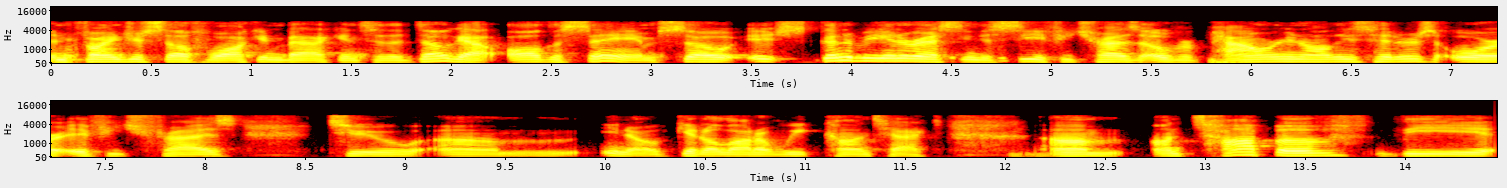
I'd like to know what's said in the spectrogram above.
and find yourself walking back into the dugout all the same. So it's going to be interesting to see if he tries overpowering all these hitters or if he tries to um, you know get a lot of weak contact. Um, on top of the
